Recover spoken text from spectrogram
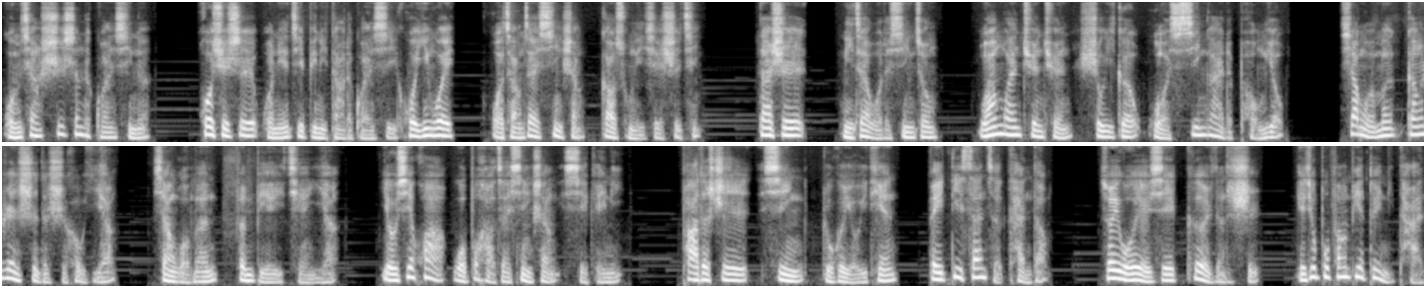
我们像师生的关系呢？或许是我年纪比你大的关系，或因为我常在信上告诉你一些事情。但是你在我的心中完完全全是一个我心爱的朋友，像我们刚认识的时候一样，像我们分别以前一样。有些话我不好在信上写给你，怕的是信如果有一天被第三者看到。所以我有一些个人的事，也就不方便对你谈。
